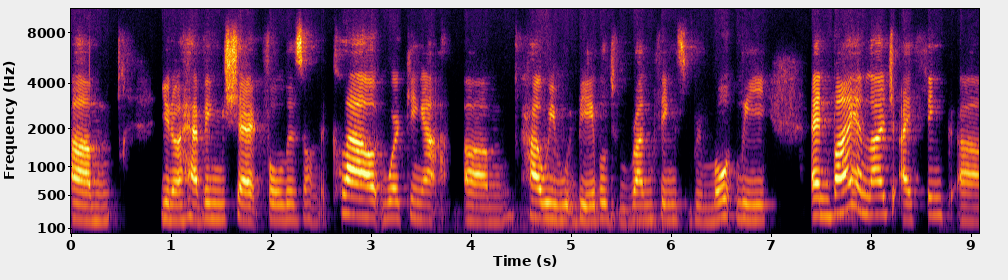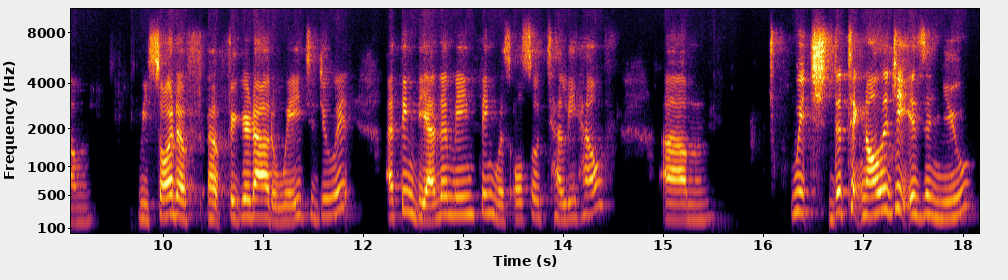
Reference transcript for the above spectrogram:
um, you know having shared folders on the cloud working out um, how we would be able to run things remotely. And by and large i think um, we sort of uh, figured out a way to do it I think the other main thing was also telehealth, um, which the technology isn't new,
